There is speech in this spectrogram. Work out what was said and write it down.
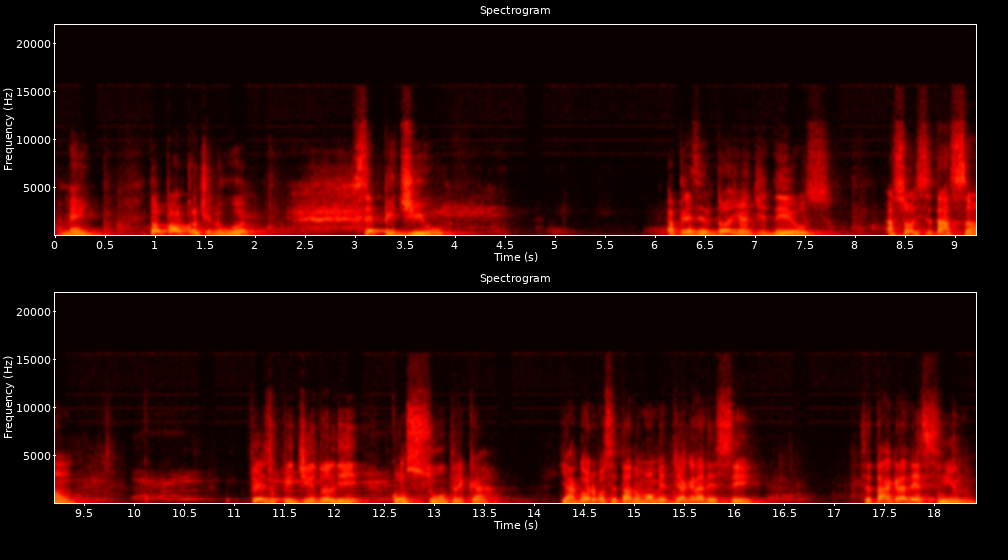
Amém? Então Paulo continua. Você pediu, apresentou diante de Deus a solicitação, fez o pedido ali com súplica, e agora você está no momento de agradecer. Você está agradecendo.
